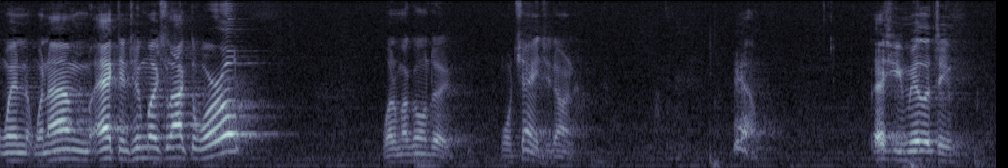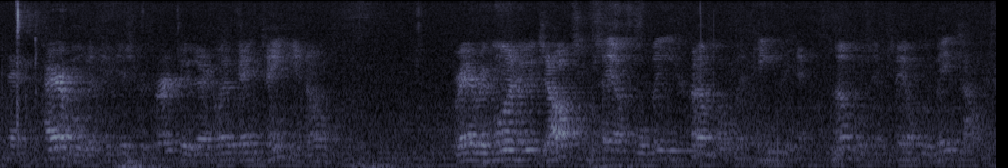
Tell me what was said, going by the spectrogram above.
when, when I'm acting too much like the world, what am I going to do? I'm going to change it, aren't I? Yeah. That's humility. That parable that you just referred to in Luke eighteen, you know, for everyone who exalts himself will be humbled, he humbles himself will be exalted.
